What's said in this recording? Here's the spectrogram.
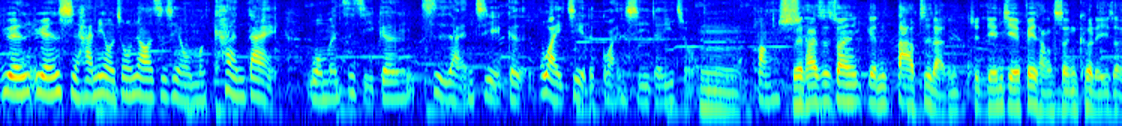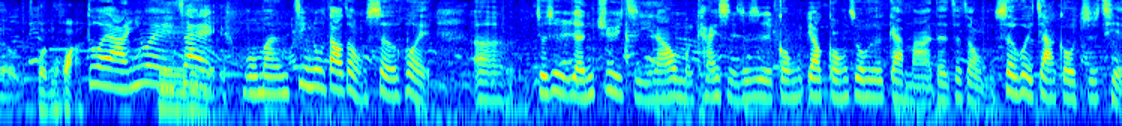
原原始还没有宗教之前，我们看待我们自己跟自然界、跟外界的关系的一种嗯，方式。所以它是算跟大自然就连接非常深刻的一种文化。对啊，因为在我们进入到这种社会，呃，就是人聚集，然后我们开始就是工要工作或者干嘛的这种社会架构之前，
